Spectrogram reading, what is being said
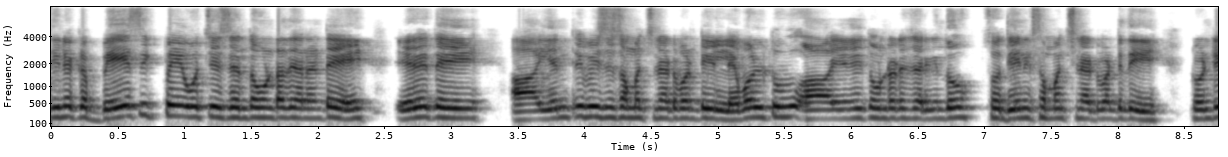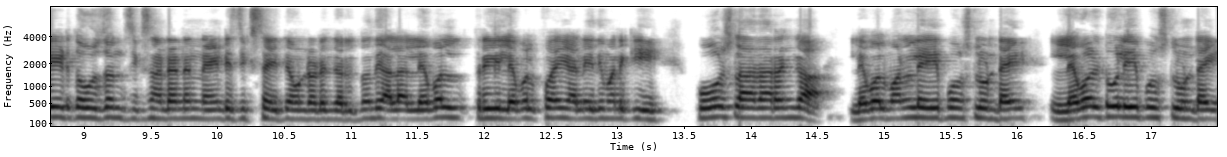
దీని యొక్క బేసిక్ పే వచ్చేసి ఎంత ఉంటుంది అని అంటే ఏదైతే ఎంట్రీ ఫీజు సంబంధించినటువంటి లెవెల్ టూ ఏదైతే ఉండడం జరిగిందో సో దీనికి సంబంధించినటువంటిది twenty eight thousand six hundred and ninety six అయితే ఉండడం జరుగుతుంది. అలా లెవెల్ త్రీ లెవెల్ ఫైవ్ అనేది మనకి పోస్టుల ఆధారంగా లెవెల్ వన్లో ఏ పోస్టులు ఉంటాయి లెవెల్ టూలో ఏ పోస్టులు ఉంటాయి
